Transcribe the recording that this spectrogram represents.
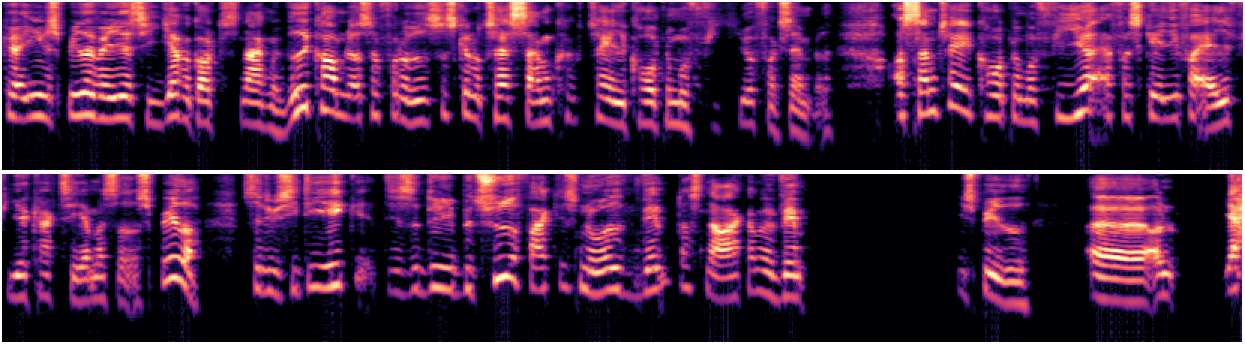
kan en spiller vælge at sige, jeg vil godt snakke med vedkommende, og så får du at vide, så skal du tage samtalekort nummer 4 for eksempel. Og samtalekort nummer 4 er forskellige for alle fire karakterer, man sidder og spiller. Så det vil sige, det, ikke, det, så det betyder faktisk noget, hvem der snakker med hvem i spillet. Øh, og ja,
